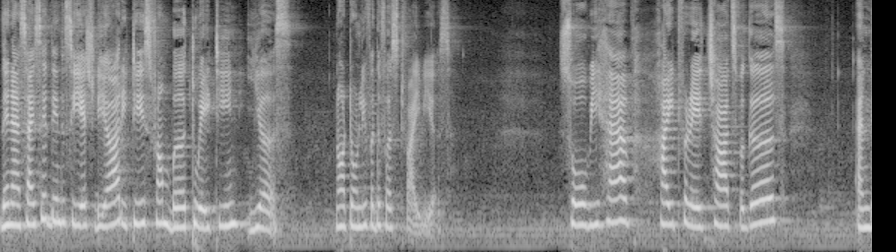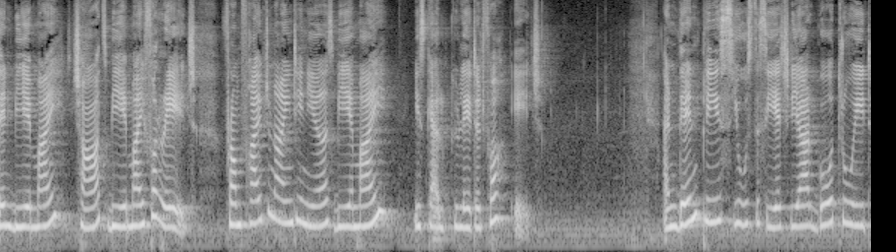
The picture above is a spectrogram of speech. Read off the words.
Then as I said in the CHDR, it is from birth to 18 years, not only for the first five years. So we have height for age charts for girls, and then BMI charts, BMI for age. From 5 to 19 years, BMI is calculated for age. And then please use the CHDR, go through it.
